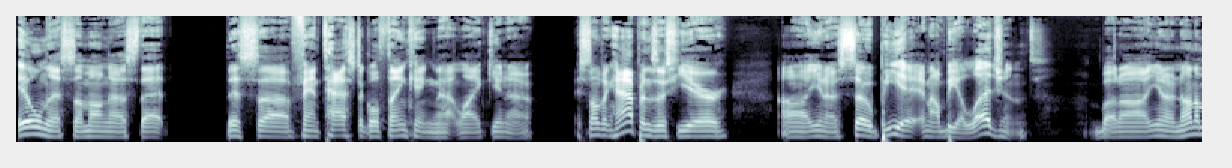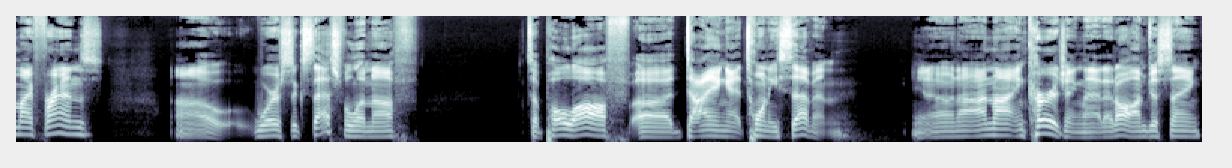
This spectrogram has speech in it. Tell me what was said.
illness among us that this uh, fantastical thinking that like you know if something happens this year uh, you know so be it and i'll be a legend. But uh, you know none of my friends uh, were successful enough to pull off uh, dying at 27 you know and i'm not encouraging that at all. I'm just saying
